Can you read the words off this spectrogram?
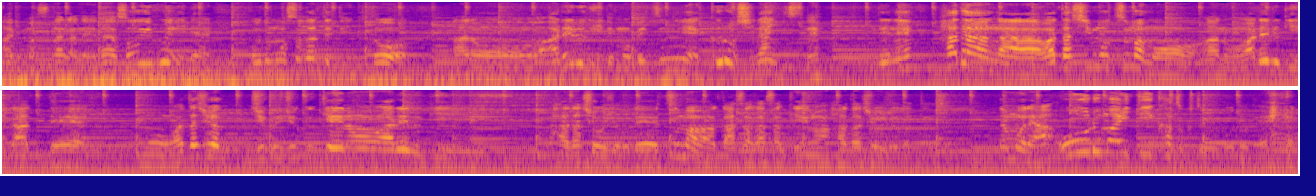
あります。なんかねだからそういう風にね子供を育てていくと、あのー、アレルギーでも別にね苦労しないんですね。でね肌が私も妻もあのアレルギーがあってもう私はジュクジュク系のアレルギー肌症状で妻はガサガサ系の肌症状だったんですよ。でもねオールマイティ家族ということで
